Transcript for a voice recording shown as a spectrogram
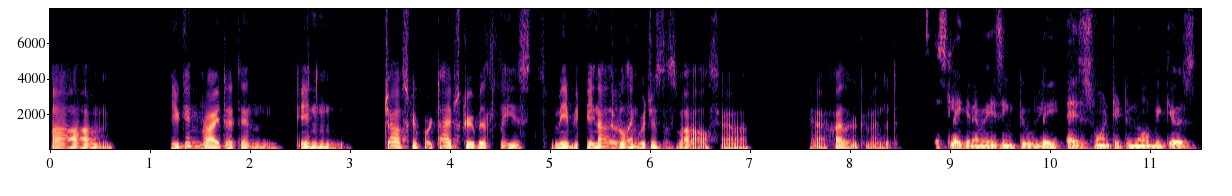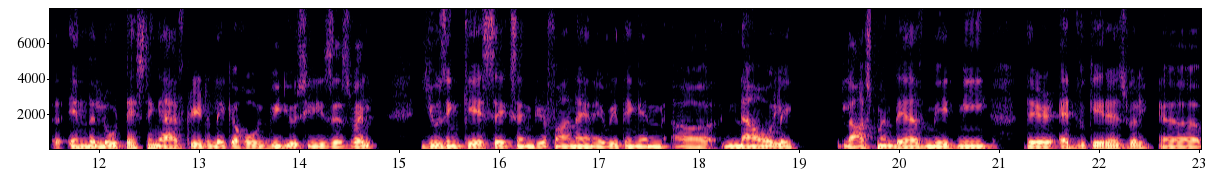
Um, you can write it in in JavaScript or TypeScript at least, maybe in other languages as well. So, yeah, highly recommend it just like an amazing tool like i just wanted to know because uh, in the load testing i have created like a whole video series as well using k6 and grafana and everything and uh, now like last month they have made me their advocate as well uh,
